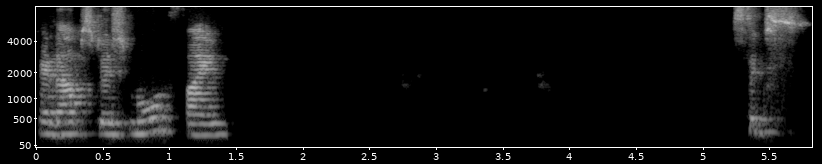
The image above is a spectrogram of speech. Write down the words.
head up, stretch more, five, six,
